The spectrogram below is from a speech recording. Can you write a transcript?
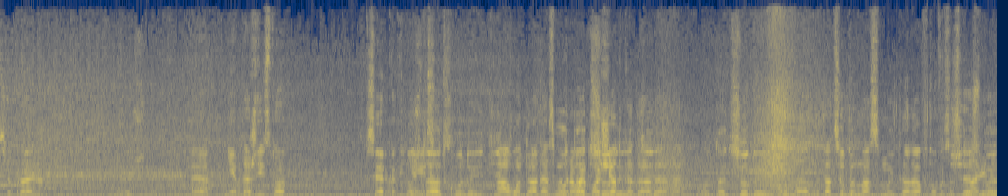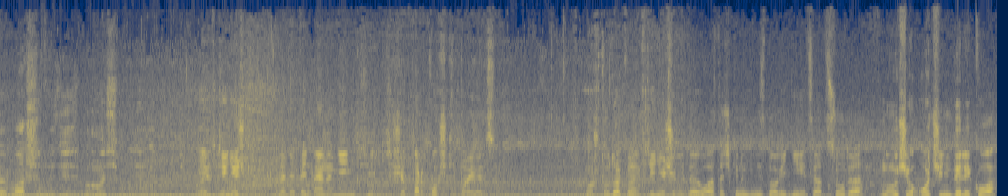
Все правильно. Точно? Да. Не, подожди, стой. Церковь Просто откуда идти? А, вот, да, да, смотровая отсюда площадка, да, идти. да, да. Вот отсюда идти надо. Вот отсюда у нас мы тогда автобус Сейчас остановили. мы машину здесь бросим И где-нибудь. в тенечке. Блять, опять, наверное, где-нибудь еще парковщики появятся. Может туда куда-нибудь в тенечек. Это Ласточкино гнездо виднеется отсюда. Ну, еще очень далеко.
